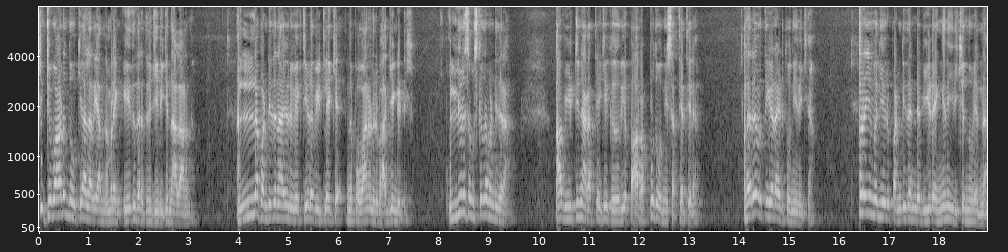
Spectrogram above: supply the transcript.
ചുറ്റുപാടും നോക്കിയാൽ അറിയാം നമ്മൾ ഏത് തരത്തിൽ ജീവിക്കുന്ന ആളാണെന്ന്. നല്ല പണ്ഡിതനായ ഒരു വ്യക്തിയുടെ വീട്ടിലേക്ക് ഇന്ന് പോകാനുള്ളൊരു ഭാഗ്യം കിട്ടി. വലിയൊരു സംസ്കൃത പണ്ഡിതനാണ് ആ വീട്ടിനകത്തേക്ക് കയറിയ പറപ്പ് തോന്നി സത്യത്തിൽ വളരെ വൃത്തികേടായിട്ട് തോന്നി എനിക്ക് ഇത്രയും വലിയൊരു പണ്ഡിതന്റെ വീട് എങ്ങനെ ഇരിക്കുന്നു എന്ന്.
